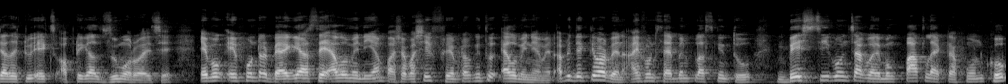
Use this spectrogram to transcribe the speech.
যাতে টু এক্স অপটিক্যাল জুমও রয়েছে। এবং এই ফোনটার ব্যাগে আছে অ্যালুমিনিয়াম পাশাপাশি ফ্রেমটাও কিন্তু অ্যালুমিনিয়ামের আপনি দেখতে পারবেন আইফোন সেভেন প্লাস কিন্তু বেশ চিকন চাকন এবং পাতলা একটা ফোন খুব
